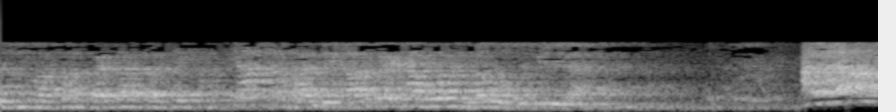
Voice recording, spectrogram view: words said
جی کوئی مسئلہ پیدا کر کے کیا سمجھے گا؟ بیٹھا ہوا نو مل جائے اللہ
